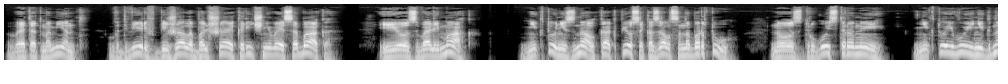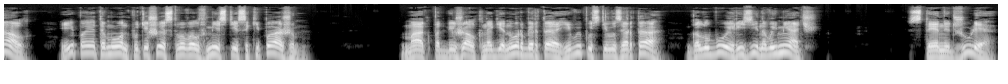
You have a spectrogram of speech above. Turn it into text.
В этот момент в дверь вбежала большая коричневая собака. Ее звали Мак. Никто не знал, как пес оказался на борту, но, с другой стороны, никто его и не гнал, и поэтому он путешествовал вместе с экипажем. Мак подбежал к ноге Норберта и выпустил изо рта голубой резиновый мяч. Стэн и Джулия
